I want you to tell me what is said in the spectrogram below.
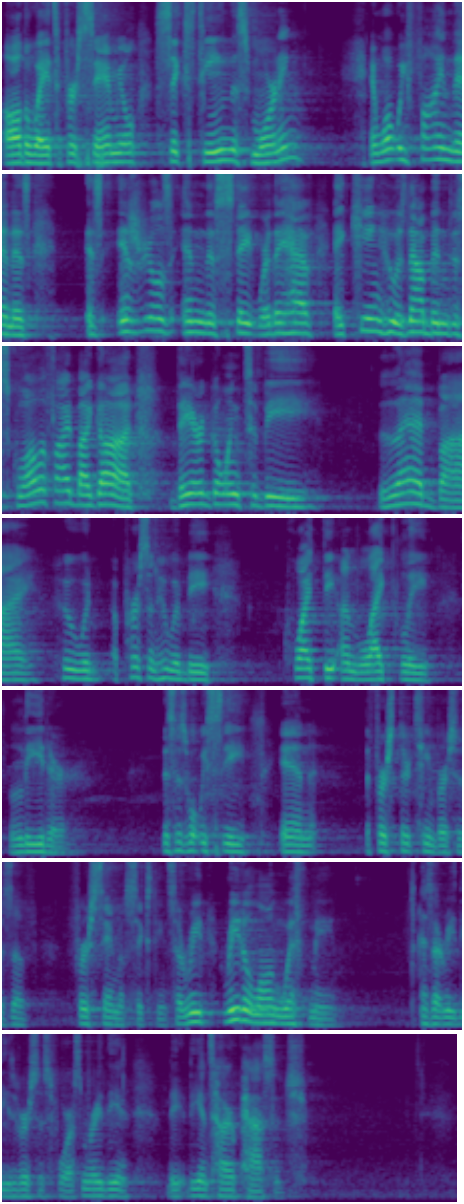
all the way to 1 Samuel 16 this morning. And what we find then is, is Israel's in this state where they have a king who has now been disqualified by God. They are going to be led by who would, a person who would be quite the unlikely leader. This is what we see in the first 13 verses of 1 Samuel 16. So read, read along with me as I read these verses for us. I'm going to read the the, the entire passage.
